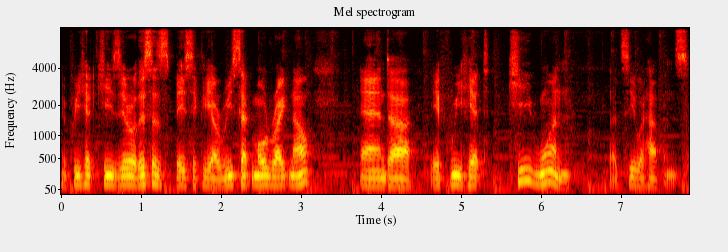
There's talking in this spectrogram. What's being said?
if we hit key zero, this is basically our reset mode right now. And uh, if we hit key one, let's see what happens.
